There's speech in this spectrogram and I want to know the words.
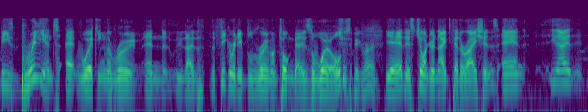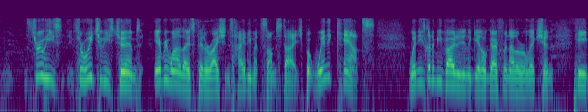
he's brilliant at working the room, and you know the, the figurative room I'm talking about is the world. She's a big room. Yeah, there's 208 federations, and you know through his through each of his terms, every one of those federations hate him at some stage. But when it counts, when he's got to be voted in again or go for another election, he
